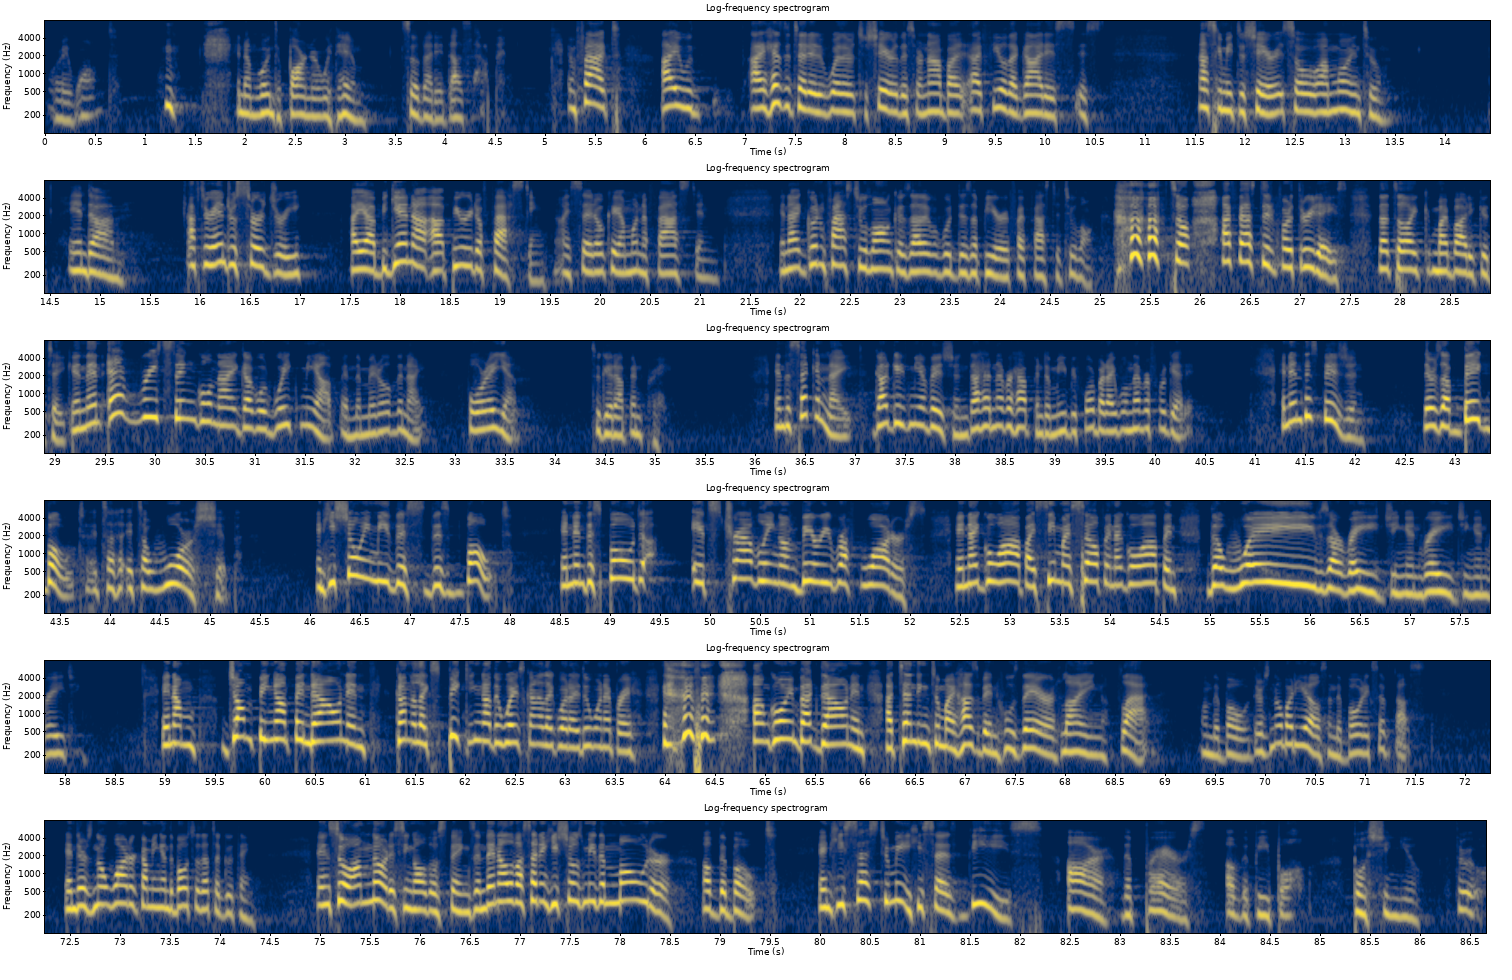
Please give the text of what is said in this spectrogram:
or it won't. and I'm going to partner with him so that it does happen. In fact, I would I hesitated whether to share this or not, but I feel that God is, is asking me to share it, so I'm going to. And um, after Andrew's surgery, I uh, began a, a, period of fasting. I said, okay, I'm going to fast. And, and I couldn't fast too long because I would disappear if I fasted too long. so I fasted for three days. That's all like my body could take. And then every single night, God would wake me up in the middle of the night, 4 a.m., to get up and pray. And the second night, God gave me a vision that had never happened to me before, but I will never forget it. And in this vision, there's a big boat. It's a, it's a warship. And he's showing me this, this boat. And in this boat, it's traveling on very rough waters. And I go up, I see myself, and I go up, and the waves are raging and raging and raging. And I'm jumping up and down and kind of like speaking other ways, kind of like what I do when I pray. I'm going back down and attending to my husband who's there lying flat on the boat. There's nobody else in the boat except us. And there's no water coming in the boat, so that's a good thing. And so I'm noticing all those things. And then all of a sudden, he shows me the motor of the boat. And he says to me, he says, These are the prayers of the people pushing you through.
